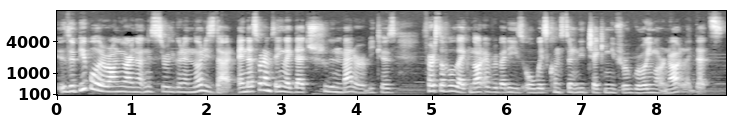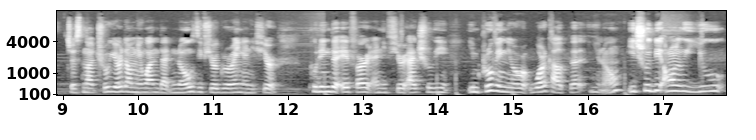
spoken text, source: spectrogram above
the people around you are not necessarily going to notice that. And that's what i'm saying like that shouldn't matter because first of all like not everybody is always constantly checking if you're growing or not. Like that's just not true. You're the only one that knows if you're growing and if you're putting the effort and if you're actually improving your work output you know it should be only you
